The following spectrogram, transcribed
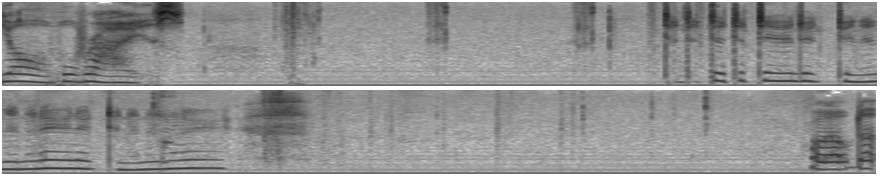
We all will rise. Hold up.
